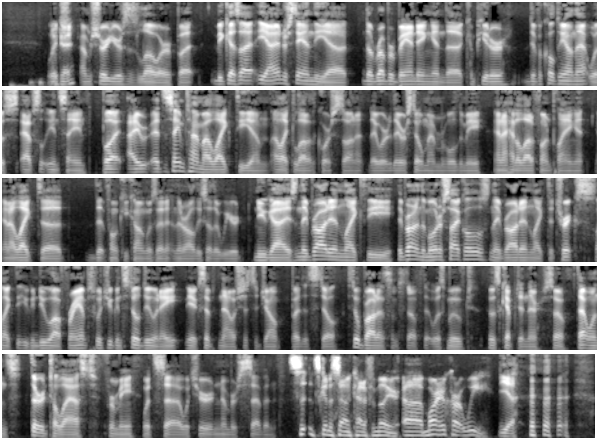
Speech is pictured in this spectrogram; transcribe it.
which Okay. I'm sure yours is lower, but because I yeah I understand the uh, the rubber banding and the computer difficulty on that was absolutely insane. But I at the same time I liked the um, I liked a lot of the courses on it. They were they were still memorable to me, and I had a lot of fun playing it. And I liked. Uh, that Funky Kong was in it, and there are all these other weird new guys, and they brought in like the they brought in the motorcycles, and they brought in like the tricks like that you can do off ramps, which you can still do in eight, except now it's just a jump, but it's still still brought in some stuff that was moved, that was kept in there. So that one's third to last for me. What's uh, what's your number seven? It's, it's going to sound kind of familiar. Uh, Mario Kart Wii. Yeah,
